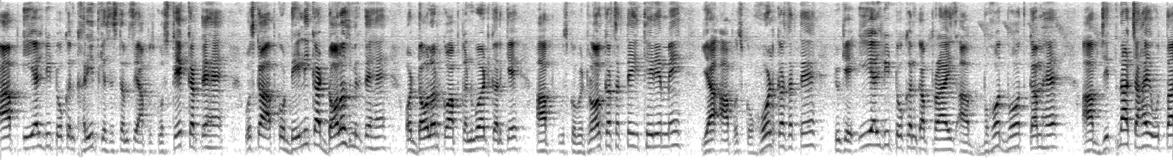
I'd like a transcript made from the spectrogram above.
आप ई एल डी टोकन खरीद के सिस्टम से आप उसको स्टेक करते हैं, उसका आपको डेली का डॉलर्स मिलते हैं और डॉलर को आप कन्वर्ट करके आप उसको विड्रॉल कर सकते हैं इथेरियम में, या आप उसको होल्ड कर सकते हैं, क्योंकि ई एल डी टोकन का प्राइस आप बहुत बहुत कम है। आप जितना चाहे उतना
